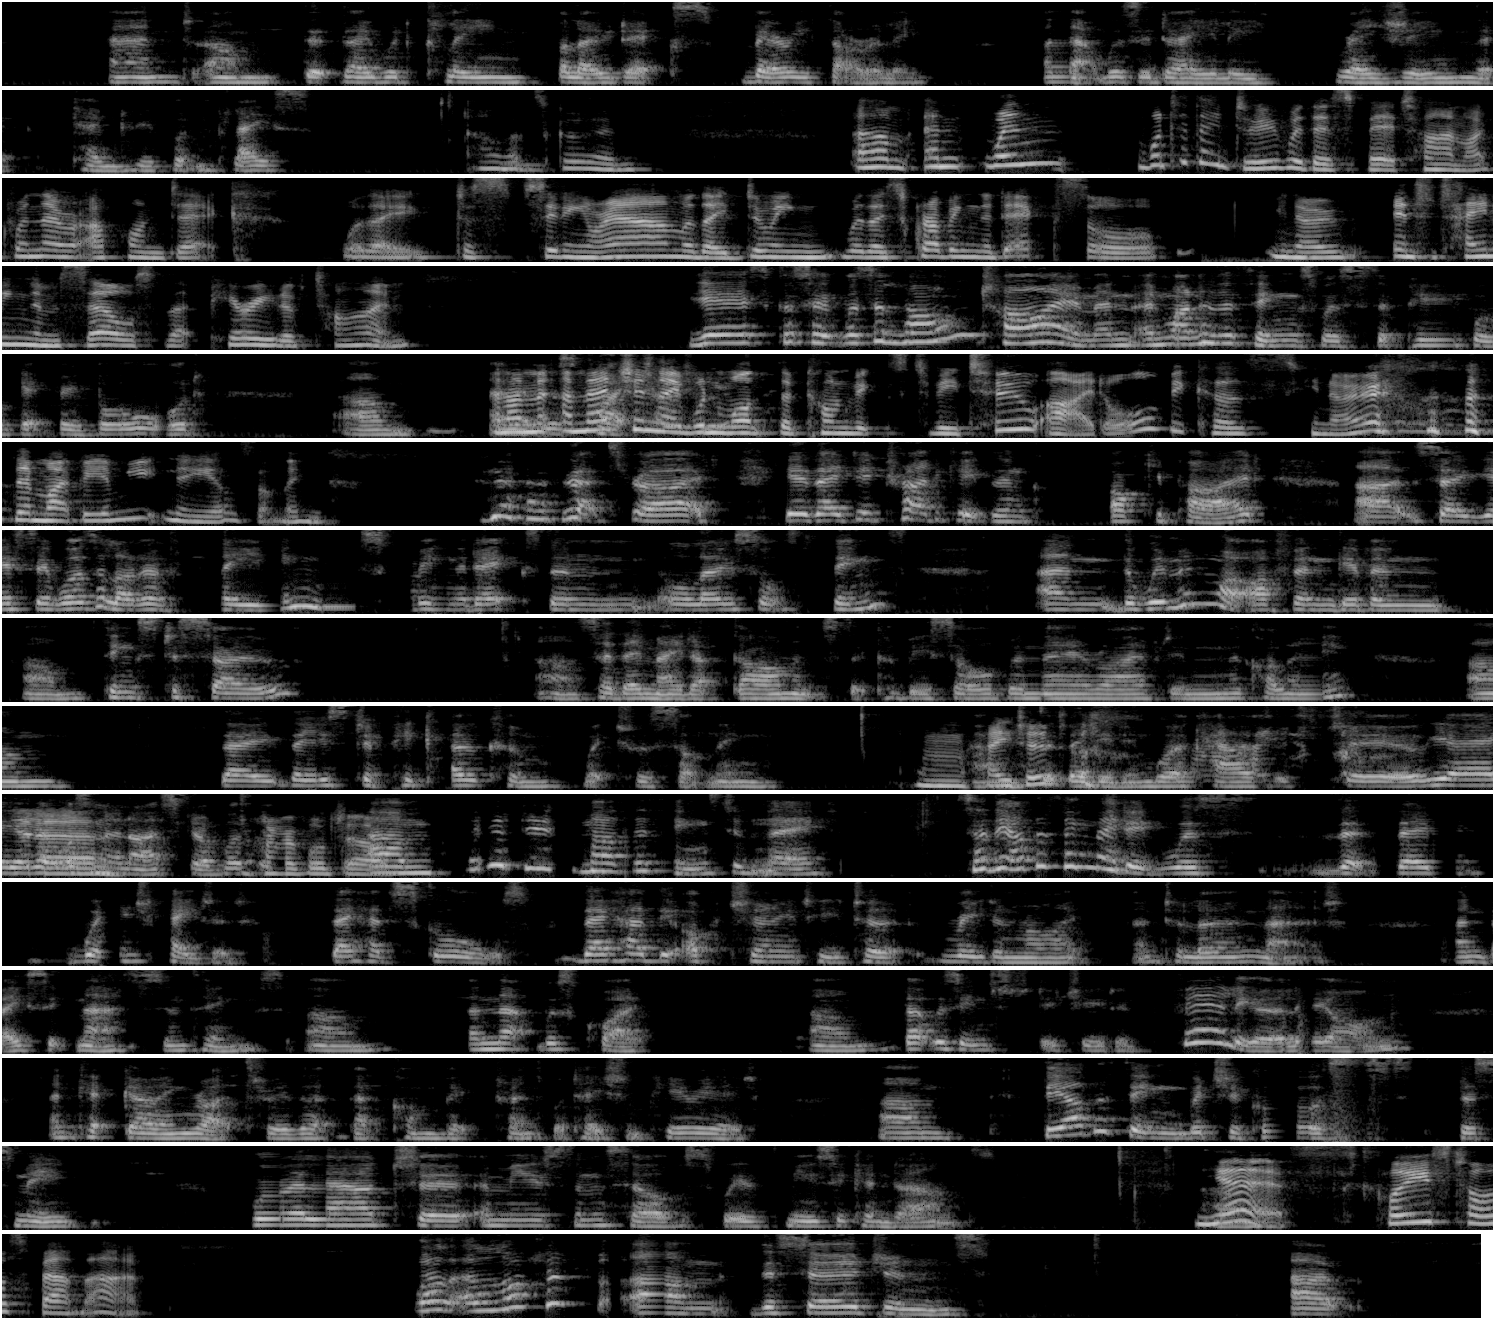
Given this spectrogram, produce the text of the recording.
and um, that they would clean below decks very thoroughly. And that was a daily regime that came to be put in place. Oh, that's good. Um, and when what did they do with their spare time? Like when they were up on deck, were they just sitting around? Were they doing? Were they scrubbing the decks, or you know, entertaining themselves for that period of time? Yes, because it was a long time, and and one of the things was that people get very bored. Um, and, and I imagine they wouldn't want the convicts to be too idle because you know there might be a mutiny or something. That's right. Yeah, they did try to keep them occupied. Uh, so yes, there was a lot of cleaning, scrubbing the decks, and all those sorts of things. And the women were often given um, things to sew. Uh, so they made up garments that could be sold when they arrived in the colony. Um, they they used to pick oakum, which was something Mm, hated. Um, they did in workhouses too. Yeah, yeah, yeah, that wasn't a nice job, was? Horrible job. Um, they did do some other things, didn't they? So the other thing they did was that they were educated. They had schools. They had the opportunity to read and write and to learn that, and basic maths and things. Um, and that was quite. Um, that was instituted fairly early on, and kept going right through that that convict transportation period. Um, the other thing, which of course just me, were allowed to amuse themselves with music and dance. Um, yes, um, please tell us about that. Well, a lot of um, the surgeons uh,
